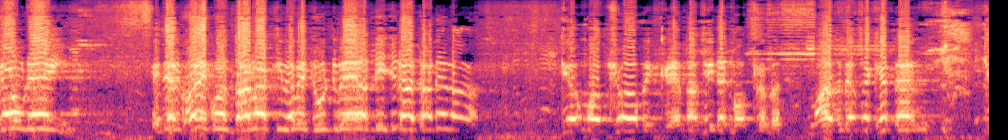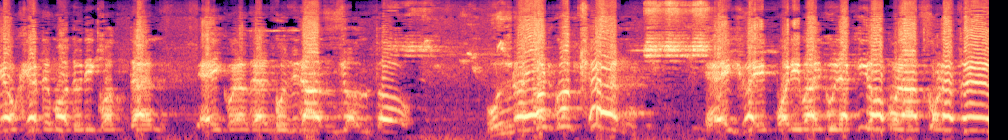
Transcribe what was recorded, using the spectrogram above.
কেউ নেই ঘরে কোন দানা কীভাবে জুটবে নিজেরা জানে না। কেউ মৎস্য বিক্রেতা ছিলেন, মৎস্য মাছ বেচে খেতেন, কেউ খেতে মজুরি করতেন, এই করে এদের গুজরাট চলতো। উন্নয়ন করছেন, এই শহীদ পরিবারগুলো কি অপরাধ করেছেন?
